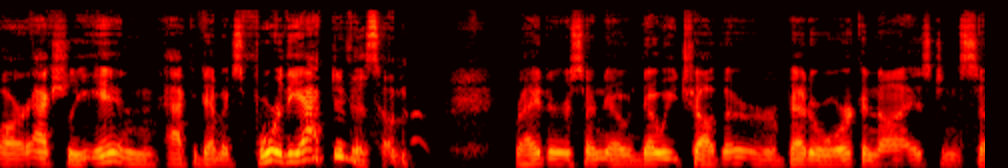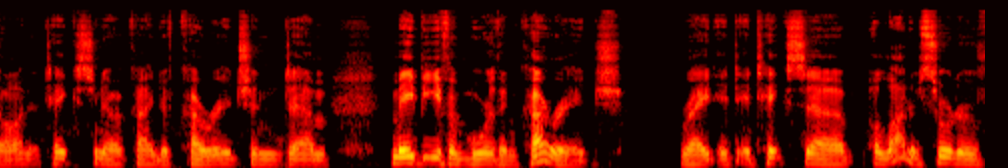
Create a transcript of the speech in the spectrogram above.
are actually in academics for the activism writers and you know know each other or better organized and so on. It takes you know kind of courage and um, maybe even more than courage right? It, it takes uh, a lot of sort of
